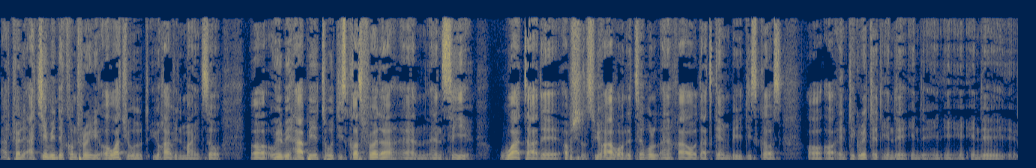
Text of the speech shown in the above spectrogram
actually achieving the contrary or what you you have in mind. So uh, we'll be happy to discuss further and and see what are the options you have on the table and how that can be discussed or, or integrated in the in the in, in the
